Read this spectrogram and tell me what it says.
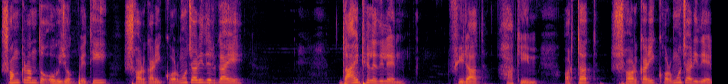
সংক্রান্ত অভিযোগ পেতি সরকারি কর্মচারীদের গায়ে দায় ঠেলে দিলেন ফিরাদ হাকিম। অর্থাৎ সরকারি কর্মচারীদের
